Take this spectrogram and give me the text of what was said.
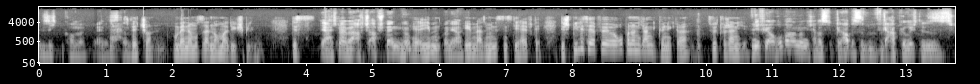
zu Gesicht bekomme, wenn Ja, es das wird schon. Und wenn, dann musst du es halt nochmal durchspielen. Das, Ja, ich meine, bei acht Abspenden, ne? ja, eben, ja. eben, also mindestens die Hälfte. Das Spiel ist ja für Europa noch nicht angekündigt, oder? Es wird wahrscheinlich, Nee, für Europa noch nicht, aber ich glaube, es gab Gerüchte, dass es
